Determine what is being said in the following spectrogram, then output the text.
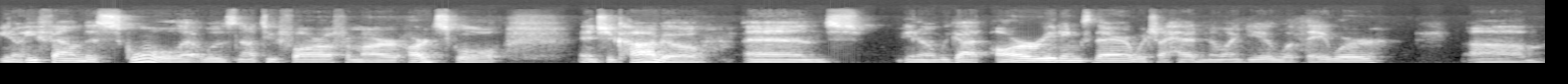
you know, he found this school that was not too far off from our art school in Chicago. And, you know, we got aura readings there, which I had no idea what they were. Um,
